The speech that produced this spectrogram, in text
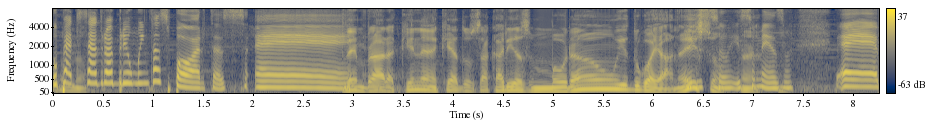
O Pé de Cedro abriu muitas portas. É... Lembrar aqui, né, que é do Zacarias Mourão e do Goiás, não é isso? Isso, isso é. mesmo. É,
